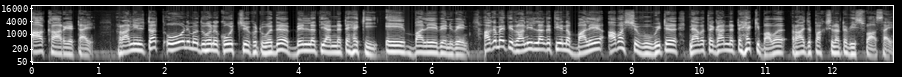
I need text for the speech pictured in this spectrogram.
ආකා ආකාරයටයි. රනිල්ටත් ඕනෙම දුහන කෝච්චයකොටුවද බෙල්ලතියන්නට හැකි ඒ බලය වෙනුවෙන්. අගමැති රනිල්ලඟ තියෙන බලය අවශ්‍ය වූ විට නැවත ගන්නට හැකි බව රාජපක්ෂලට විශ්වාසයි.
